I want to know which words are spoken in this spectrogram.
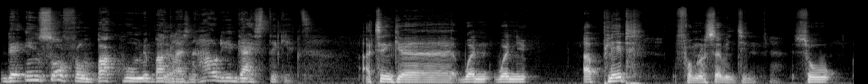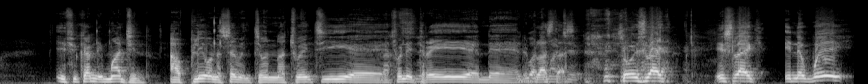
the insult from back home the backlash yeah. how do you guys take it? I think uh, when when you i played from the 17 yeah. so if you can imagine i play on the 17 on the 20 uh, 23 and uh, the Black Stars. so it's like it's like in a way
